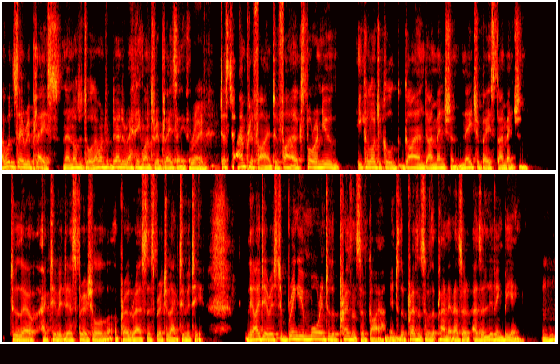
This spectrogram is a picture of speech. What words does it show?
I wouldn't say replace. No, not at all. I want to, don't really want to replace anything. Right. Just to amplify and to find, explore a new ecological Gaian dimension, nature-based dimension to their activity, their spiritual progress, their spiritual activity. The idea is to bring you more into the presence of Gaia, into the presence of the planet as a as a living being, mm-hmm.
